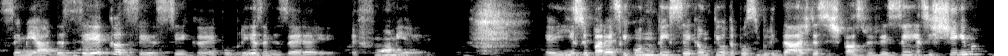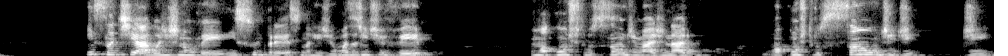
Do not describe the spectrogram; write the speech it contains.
Semiada é seca, se seca é pobreza, é miséria é, é fome, é, é isso, e parece que quando não tem seca, não tem outra possibilidade desse espaço viver sem esse estigma. Em Santiago, a gente não vê isso impresso na região, mas a gente vê uma construção de imaginário, uma construção de, de, de,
